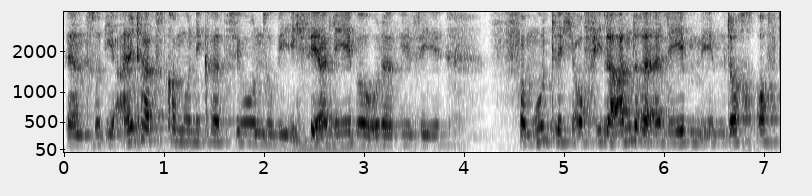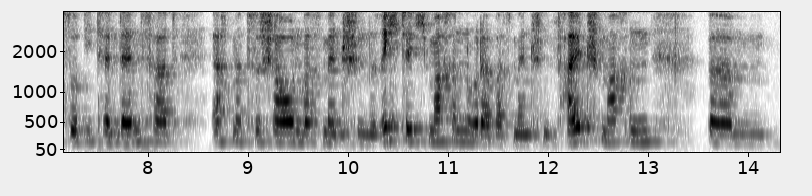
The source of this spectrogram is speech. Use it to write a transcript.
Während so die Alltagskommunikation, so wie ich sie erlebe oder wie sie vermutlich auch viele andere erleben, eben doch oft so die Tendenz hat, erstmal zu schauen, was Menschen richtig machen oder was Menschen falsch machen, ähm,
